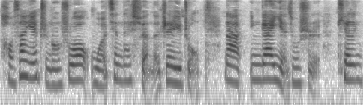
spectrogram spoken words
好像也只能说我现在选的这一种，那应该也就是天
